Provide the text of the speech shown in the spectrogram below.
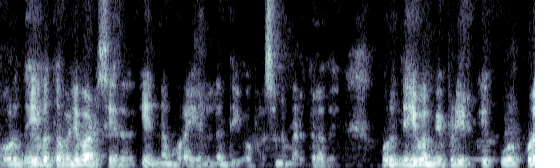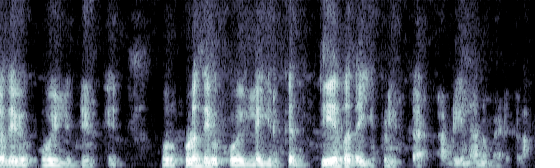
ஒரு தெய்வத்தை வழிபாடு செய்யறதுக்கு என்ன முறைகள்ல தெய்வ பிரசன்னம் எடுக்கிறது? ஒரு தெய்வம் எப்படி இருக்கு? ஒரு குலதெய்வ கோயில் எப்படி இருக்கு? ஒரு குலதெய்வ கோயில்ல இருக்க தேவதை எப்படி இருக்கார்? அப்படின்லாம் நம்ம எடுக்கலாம்.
